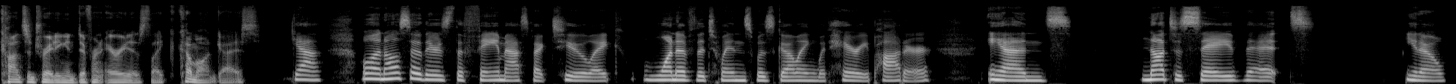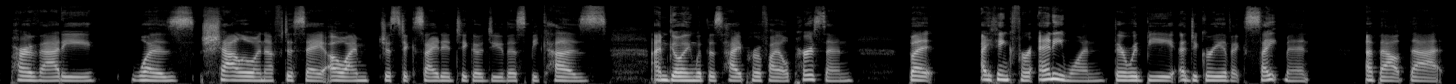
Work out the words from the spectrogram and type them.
concentrating in different areas. Like, come on, guys. Yeah. Well, and also there's the fame aspect too. Like one of the twins was going with Harry Potter. And not to say that, you know, Parvati was shallow enough to say, "Oh, I'm just excited to go do this because I'm going with this high profile person." But I think for anyone, there would be a degree of excitement about that.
